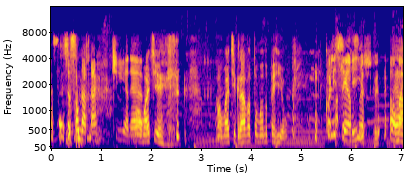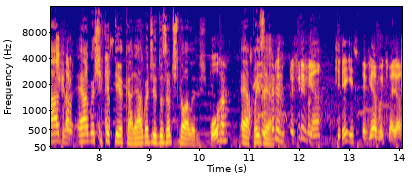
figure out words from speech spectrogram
Essa sessão da tarde tinha, né? O Walmart, o Walmart grava tomando perrião. Com licença. Isso, é, água, é água chiquetê, cara. É água de 200 dólares. Porra. É, pois é. Prefiro, prefiro Evian. Que isso? Evian é muito melhor.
